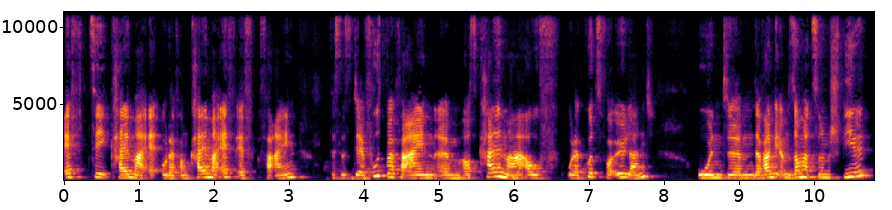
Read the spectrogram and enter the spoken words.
FC Kalmar äh, oder vom Kalmar FF Verein. Das ist der Fußballverein ähm, aus Kalmar auf oder kurz vor Öland. Und ähm, da waren wir im Sommer zu einem Spiel.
